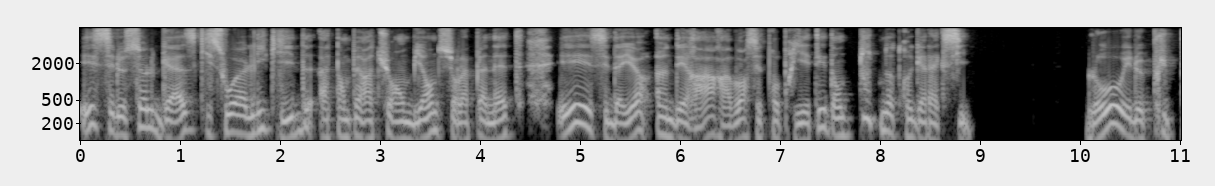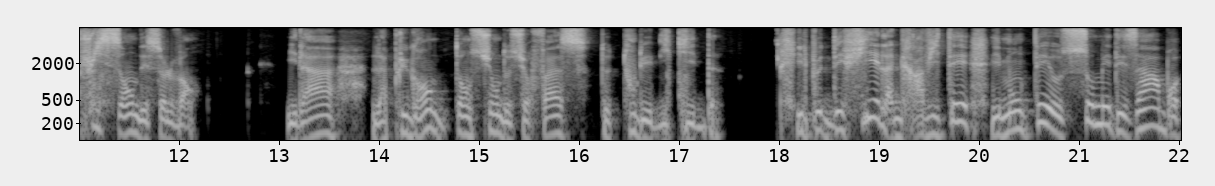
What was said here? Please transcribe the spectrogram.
et c'est le seul gaz qui soit liquide à température ambiante sur la planète, et c'est d'ailleurs un des rares à avoir cette propriété dans toute notre galaxie. L'eau est le plus puissant des solvants. Il a la plus grande tension de surface de tous les liquides. Il peut défier la gravité et monter au sommet des arbres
